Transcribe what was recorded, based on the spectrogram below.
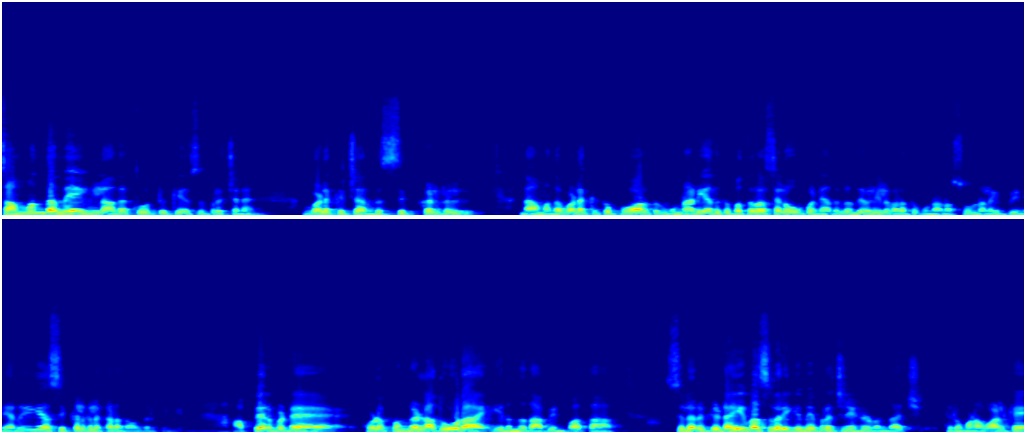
சம்பந்தமே இல்லாத கோர்ட்டு கேஸு பிரச்சனை வழக்கு சார்ந்த சிக்கல்கள். நாம் அந்த வழக்குக்கு போகிறதுக்கு முன்னாடியே அதுக்கு பத்து ரூபா செலவு பண்ணி அதுலேருந்து வெளியில் வரத்துக்கு உண்டான சூழ்நிலை இப்படி நிறைய சிக்கல்களை கடந்து வந்திருப்பீங்க. அப்பேற்பட்ட குழப்பங்கள் அதோட இருந்ததா அப்படின்னு பார்த்தா சிலருக்கு டைவர்ஸ் வரைக்குமே பிரச்சனைகள் வந்தாச்சு. திருமண வாழ்க்கை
